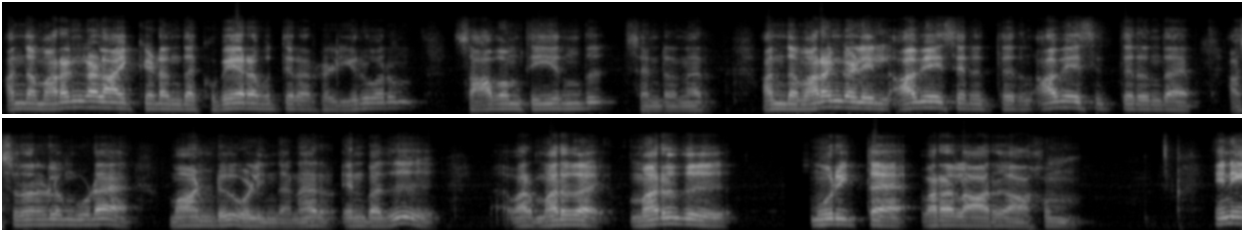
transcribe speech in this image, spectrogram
அந்த மரங்களாய் கிடந்த குபேரபுத்திரர்கள் இருவரும் சாபம் தீர்ந்து சென்றனர். அந்த மரங்களில் ஆவேசித்திரு ஆவேசித்திருந்த அசுரர்களும் கூட மாண்டு ஒளிந்தனர் என்பது மருத மருது முறித்த வரலாறு ஆகும். இனி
